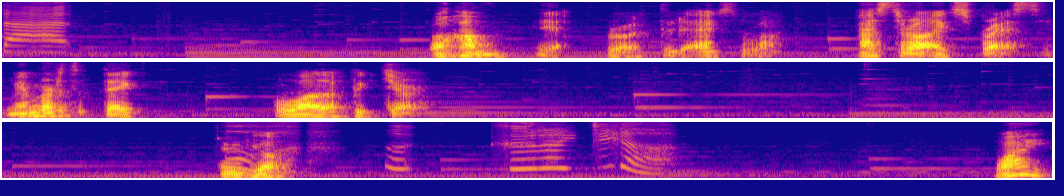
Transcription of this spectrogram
that. Welcome, yeah, bro, to the X one. Astral Express. Remember to take a lot of picture. Here we go. Good idea. Why?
